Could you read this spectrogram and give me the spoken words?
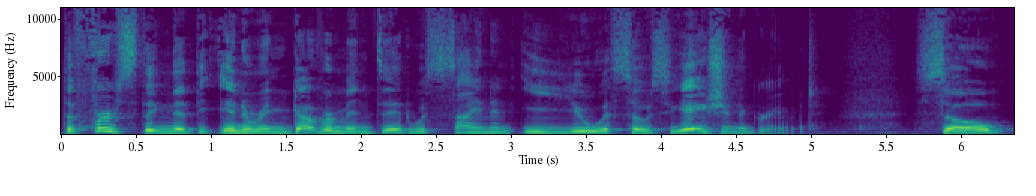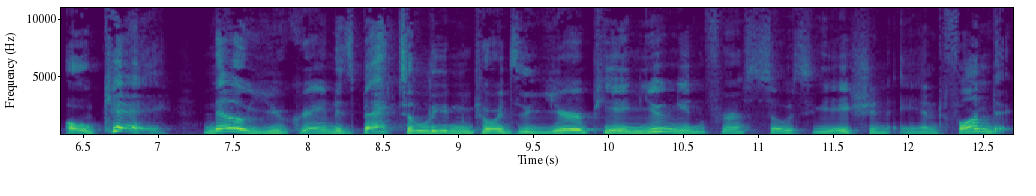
the first thing that the interim government did was sign an EU association agreement. So okay, now Ukraine is back to leaning towards the European Union for association and funding.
